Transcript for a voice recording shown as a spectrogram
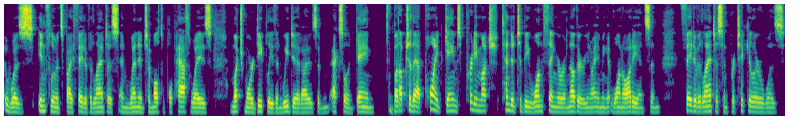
was influenced by Fate of Atlantis and went into multiple pathways much more deeply than we did. It was an excellent game. But up to that point, games pretty much tended to be one thing or another, you know, aiming at one audience. And Fate of Atlantis in particular was,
